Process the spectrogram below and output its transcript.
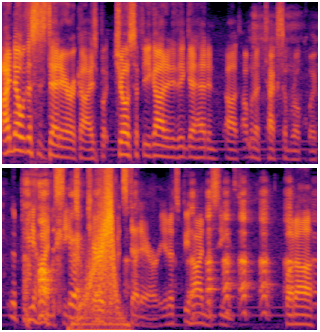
I know this is dead air, guys. But Joseph, you got anything? Go ahead and uh, I'm gonna text him real quick. Behind the scenes, who cares if it's dead air? You know, it's behind the scenes. But uh,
